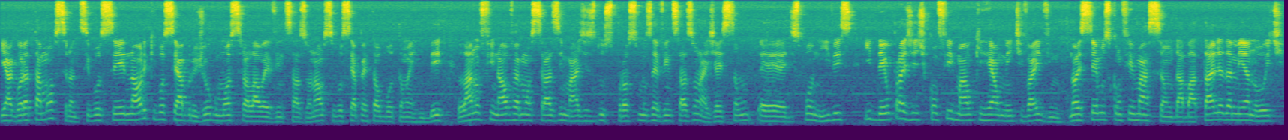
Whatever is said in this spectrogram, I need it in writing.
e agora tá mostrando. Se você, na hora que você abre o jogo, mostra lá o evento sazonal, se você apertar o botão RB, lá no final vai mostrar as imagens dos próximos eventos sazonais, já estão é, disponíveis e deu pra gente confirmar o que realmente vai vir. Nós temos confirmação da Batalha da Meia-Noite,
